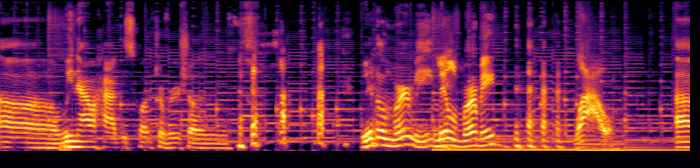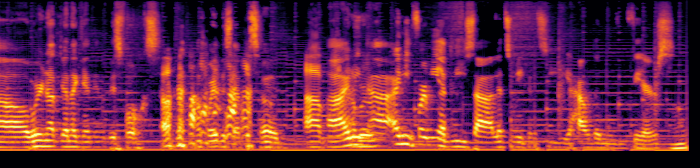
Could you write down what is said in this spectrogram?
uh, we now have this controversial Little Mermaid. Little Mermaid. wow. Uh, we're not gonna get into this, folks, for this episode. Um, Uh, I mean, uh, I mean, for me at least, uh, let's wait and see how the movie fares, Mhm.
